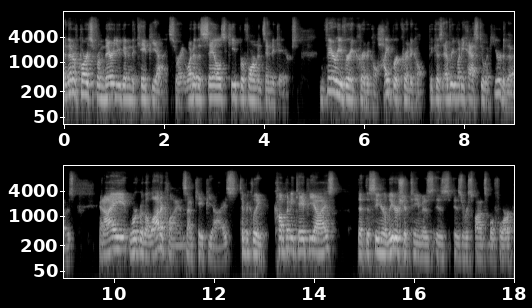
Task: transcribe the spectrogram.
And then, of course, from there, you get into KPIs, right? What are the sales key performance indicators? Very, very critical, hypercritical, because everybody has to adhere to those. And I work with a lot of clients on KPIs, typically company KPIs that the senior leadership team is, is, is responsible for,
